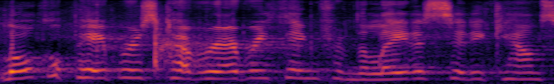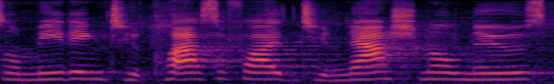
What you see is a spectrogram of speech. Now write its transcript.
Local papers cover everything from the latest City Council meeting to classified to national news,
